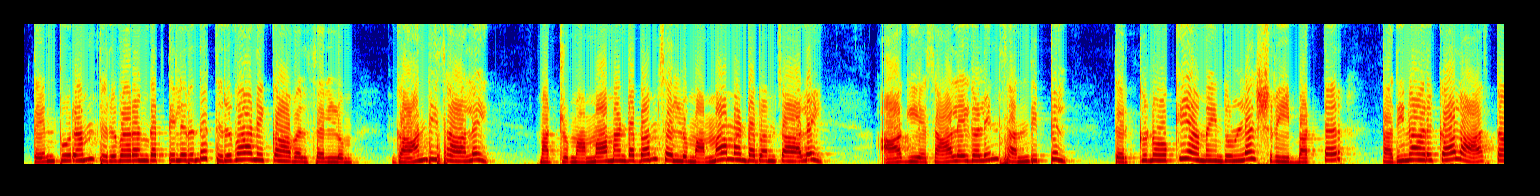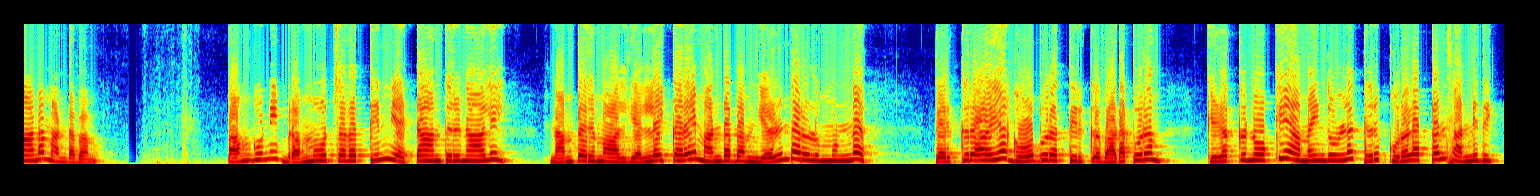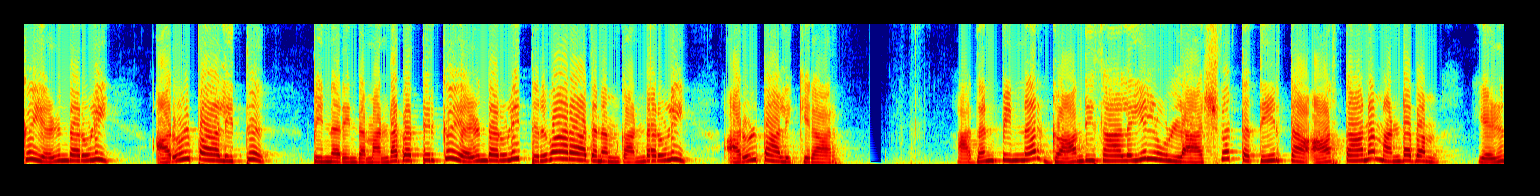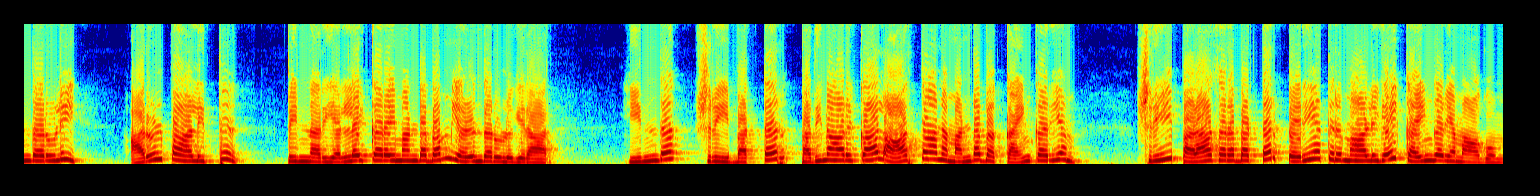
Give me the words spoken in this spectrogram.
தென்புறம் திருவரங்கத்திலிருந்து திருவானைக்காவல் செல்லும் காந்தி சாலை மற்றும் அம்மா மண்டபம் செல்லும் அம்மா மண்டபம் சாலை ஆகிய சாலைகளின் சந்திப்பில் தெற்கு நோக்கி அமைந்துள்ள ஸ்ரீ பட்டர் பதினாறு கால் ஆஸ்தான மண்டபம். பங்குனி பிரம்மோற்சவத்தின் எட்டாம் திருநாளில் நம்பெருமாள் எல்லைக்கரை மண்டபம் எழுந்தருளும் முன்னர் தெற்குராய கோபுரத்திற்கு வடபுறம் கிழக்கு நோக்கி அமைந்துள்ள திருக்குறளப்பன் சந்நிதிக்கு எழுந்தருளி அருள் பாலித்து பின்னர் இந்த மண்டபத்திற்கு எழுந்தருளி திருவாராதனம் கண்டருளி அருள் பாலிக்கிறார் அதன் பின்னர் காந்தி சாலையில் உள்ள அஸ்வத்த தீர்த்தா ஆஸ்தான மண்டபம் எழுந்தருளி அருள் பாலித்து பின்னர் எல்லைக்கரை மண்டபம் எழுந்தருளுகிறார். இந்த ஸ்ரீ பட்டர் பதினாறு கால் ஆஸ்தான மண்டப கைங்கரியம் ஸ்ரீ பராசர பட்டர் பெரிய திருமாளிகை கைங்கரியமாகும்.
